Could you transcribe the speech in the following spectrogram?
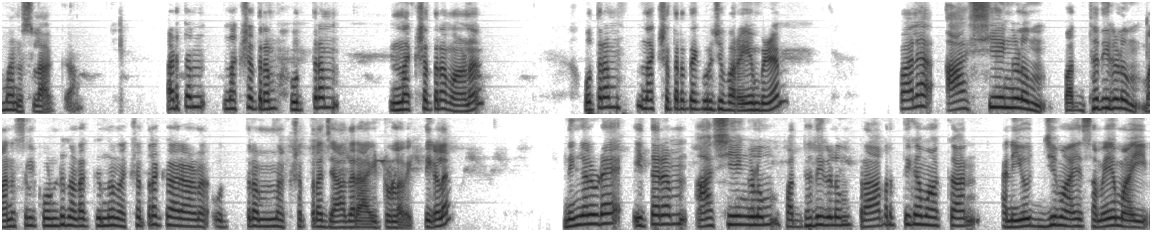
മനസ്സിലാക്കുക. അടുത്ത നക്ഷത്രം. ഉത്രം നക്ഷത്രമാണ്. ഉത്രം നക്ഷത്രത്തെക്കുറിച്ച് പറയുമ്പോൾ പല ആശയങ്ങളും പദ്ധതികളും മനസ്സിൽ കൊണ്ടു നടക്കുന്ന നക്ഷത്രക്കാരാണ് ഉത്രം നക്ഷത്ര ജാതരായിട്ടുള്ള വ്യക്തികൾ. നിങ്ങളുടെ ഇത്തരം ആശയങ്ങളും പദ്ധതികളും പ്രാവർത്തികമാക്കാൻ അനുയോജ്യമായ സമയമായി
